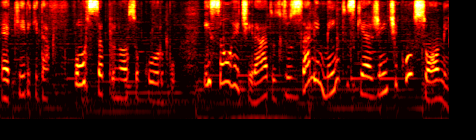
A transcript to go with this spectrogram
É aquele que dá força para o nosso corpo e são retirados dos alimentos que a gente consome.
